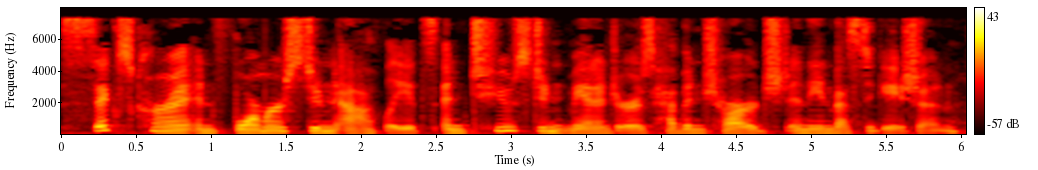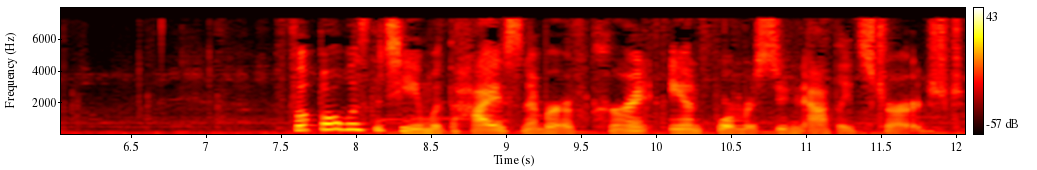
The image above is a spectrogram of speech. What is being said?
six current and former student athletes and two student managers have been charged in the investigation. Football was the team with the highest number of current and former student athletes charged.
